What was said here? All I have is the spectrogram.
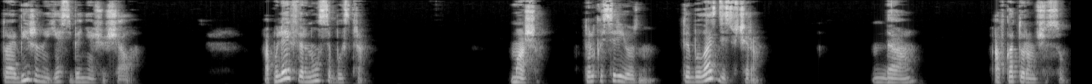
то обиженной я себя не ощущала. Апыляев вернулся быстро. «Маша, только серьезно. Ты была здесь вчера?» «Да». «А в котором часу?»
